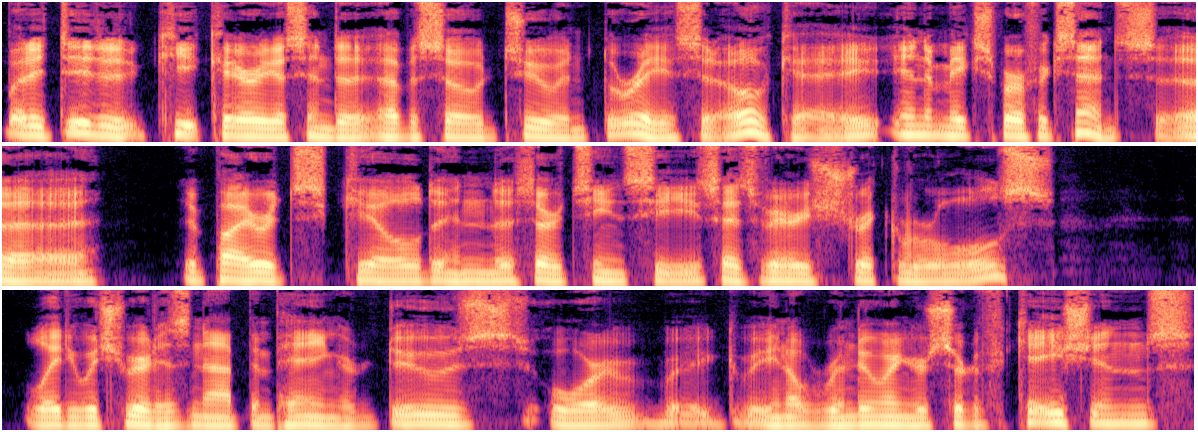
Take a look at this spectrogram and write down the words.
But it did keep, carry us into episode two and three. I said, okay, and it makes perfect sense. Uh, the pirates guild in the 13 seas has very strict rules. Lady Witchbeard has not been paying her dues or, you know, renewing her certifications.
